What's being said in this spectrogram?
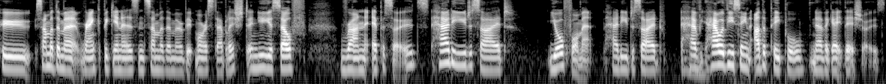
who some of them are rank beginners and some of them are a bit more established and you yourself run episodes. How do you decide your format? How do you decide have how have you seen other people navigate their shows?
